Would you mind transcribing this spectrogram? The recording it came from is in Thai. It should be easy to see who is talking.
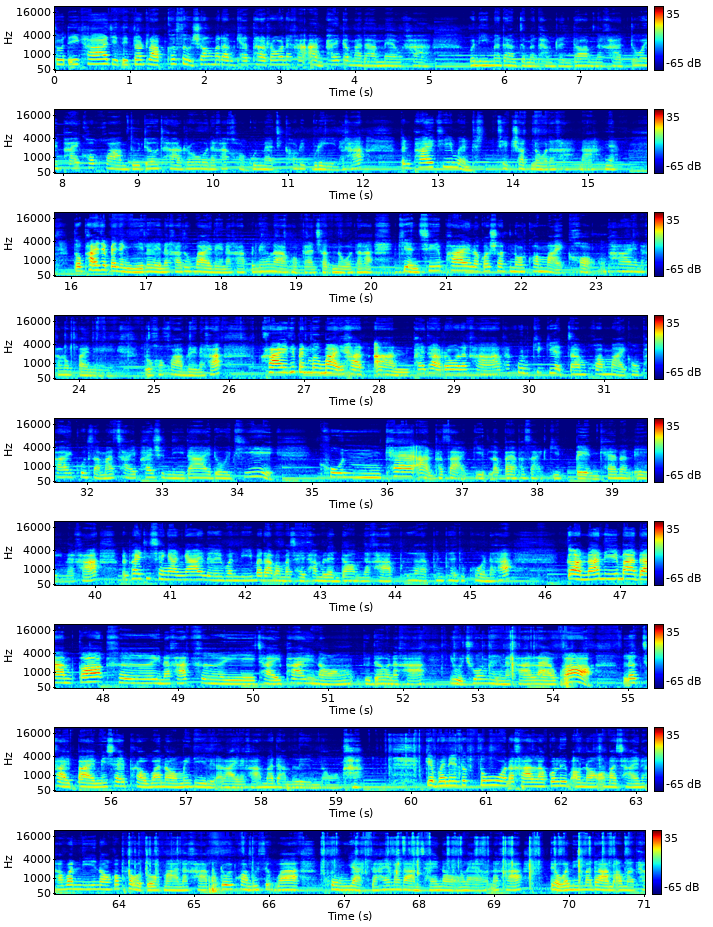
Speaker 1: สวัสดีค่ะยินดีต้อนรับเข้าสู่ช่องมาดามแคททาโร่นะคะ อ่านไพ่กับมาดามแมวค่ะ วันนี้มาดามจะมาทำเรนดอมนะคะ ด้วยไพ่ข้อความ Doodle Tarot นะคะ ของคุณ Magical r i b r y นะคะ เป็นไพ่ที่เหมือน Take Shot Note นะคะนะเนี่ยตัวไพ่จะเป็นอย่างนี้เลยนะคะ ทุกใบเลยนะคะ เป็นเรื่องราวของการช็อตโน้ตนะคะ เขียนชื่อไพ่แล้วก็ช็อตโน้ตความหมายของไพ่นะคะ ลงไปในตัวข้อความเลยนะคะ ใครที่เป็นมือใหม่หัดอ่านไพ่ทาโร่นะคะ ถ้าคุณขี้เกียจจำความหมายของไพ่คุณสามารถใช้ไพ่ชุดนี้ได้โดยที่คุณแค่อ่านภาษาอังกฤษแล้วแปลภาษาอังกฤษเป็นแค่นั้นเองนะคะ เป็นไพ่ที่ใช้งานง่ายเลยวันนี้มาดามเอามาใช้ทำแรนดอมนะคะ เพื่อเพื่อนๆทุกคนนะคะ ก่อนหน้านี้มาดามก็เคยนะคะ เคยใช้ไพ่น้องดูเดิลนะคะ อยู่ช่วงหนึ่งนะคะแล้วก็ เลิกใช้ไปไม่ใช่เพราะว่าน้องไม่ดีหรืออะไรนะคะ มาดามลืมน้องค่ะ เก็บไว้ในตู้นะคะแล้วก็ลืมเอาน้องออกมาใช้นะคะ วันนี้น้องก็โผล่ตัวออกมานะคะด้วยความรู้สึกว่าคงอยากจะให้มาดามใช้น้องแล้วนะคะ เดี๋ยววันนี้มาดามเอามาท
